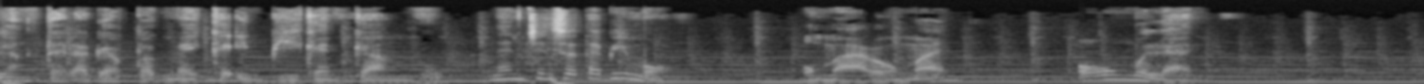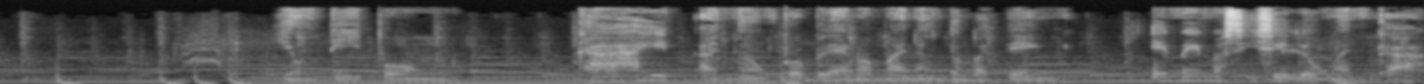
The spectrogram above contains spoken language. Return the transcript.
lang talaga pag may kaibigan kang nandyan sa tabi mo. Umaraw man o umulan. Yung tipong kahit anong problema man ang dumating, eh may masisilungan ka.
